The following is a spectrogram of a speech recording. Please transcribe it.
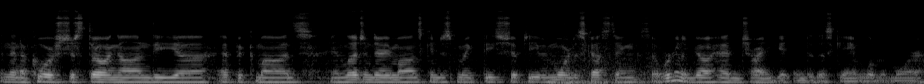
And then of course just throwing on the uh, epic mods and legendary mods can just make these ships even more disgusting. So we're going to go ahead and try and get into this game a little bit more.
